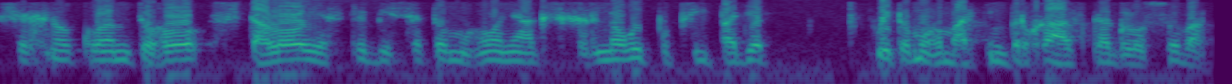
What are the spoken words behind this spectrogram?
všechno kolem toho stalo, jestli by se to mohlo nějak schrnout, po případě by to mohl Martin Procházka glosovat.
